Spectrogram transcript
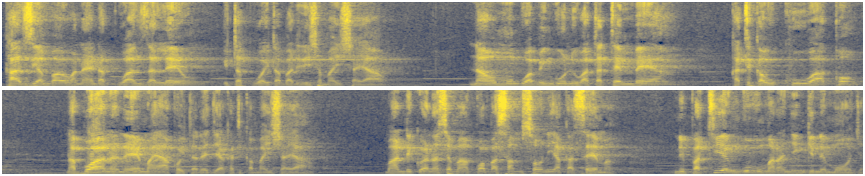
kazi ambayo wanaenda kuanza leo itakuwa itabadilisha maisha yao, nao Mungu wa mbinguni watatembea katika ukuu wako, na Bwana neema yako itarejea katika maisha yao. Maandiko yanasema ya kwamba Samsoni akasema, nipatie nguvu mara nyingine moja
